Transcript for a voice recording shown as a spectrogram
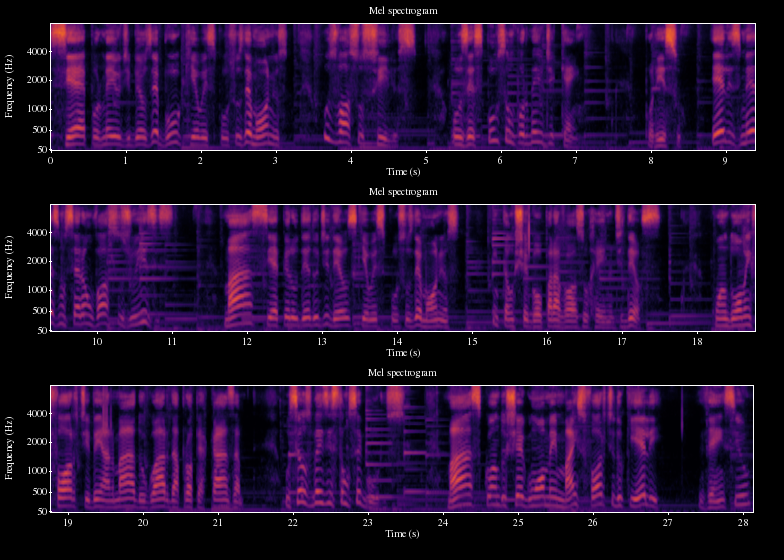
Se é por meio de Beuzebu que eu expulso os demônios, os vossos filhos os expulsam por meio de quem? Por isso, eles mesmos serão vossos juízes. Mas se é pelo dedo de Deus que eu expulso os demônios, então chegou para vós o reino de Deus. Quando o homem forte e bem armado guarda a própria casa, os seus bens estão seguros. Mas quando chega um homem mais forte do que ele, vence-o,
